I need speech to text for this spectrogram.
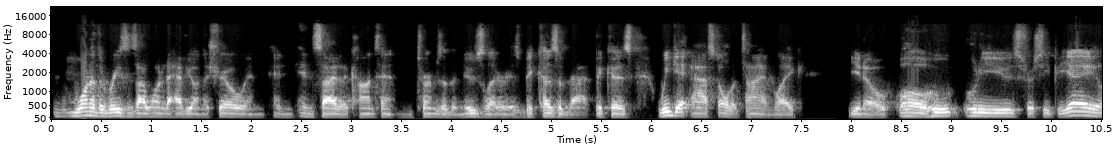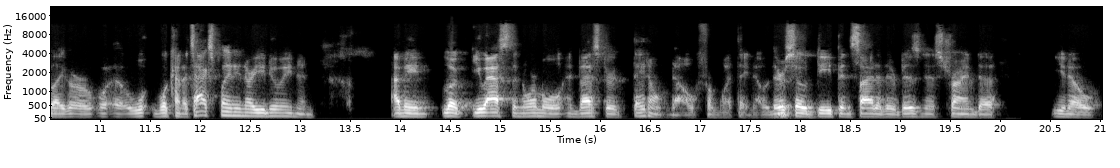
one of the reasons i wanted to have you on the show and, and inside of the content in terms of the newsletter is because of that because we get asked all the time like you know oh who who do you use for cpa like or uh, what, what kind of tax planning are you doing? And I mean, look, you ask the normal investor, they don't know from what they know. They're so deep inside of their business trying to, you know,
